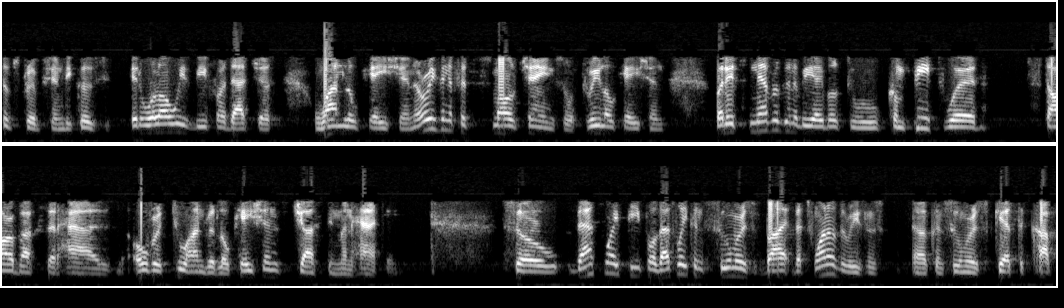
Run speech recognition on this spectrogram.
subscription because it will always be for that just one location, or even if it's a small chains or three locations, but it's never going to be able to compete with Starbucks that has over 200 locations just in Manhattan. So that's why people, that's why consumers buy, that's one of the reasons uh, consumers get the cup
